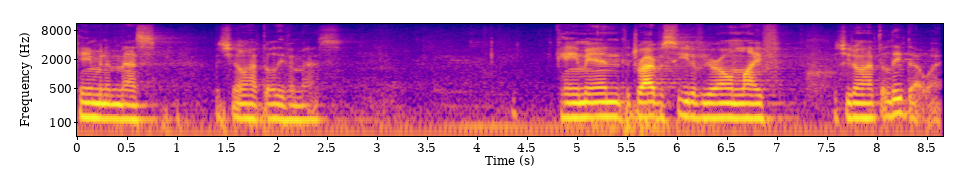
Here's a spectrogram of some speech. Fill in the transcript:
Came in a mess, but you don't have to leave a mess. You came in the driver's seat of your own life, but you don't have to leave that way.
